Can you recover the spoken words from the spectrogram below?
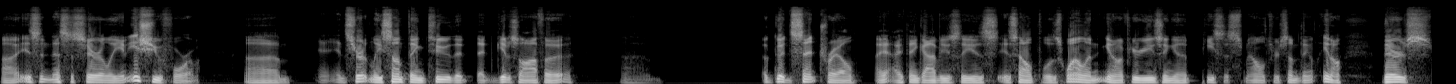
uh, isn't necessarily an issue for them. Um, and, certainly something too that, that gives off a a good scent trail. I, I, think obviously is is helpful as well. And you know if you're using a piece of smelt or something, you know there's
